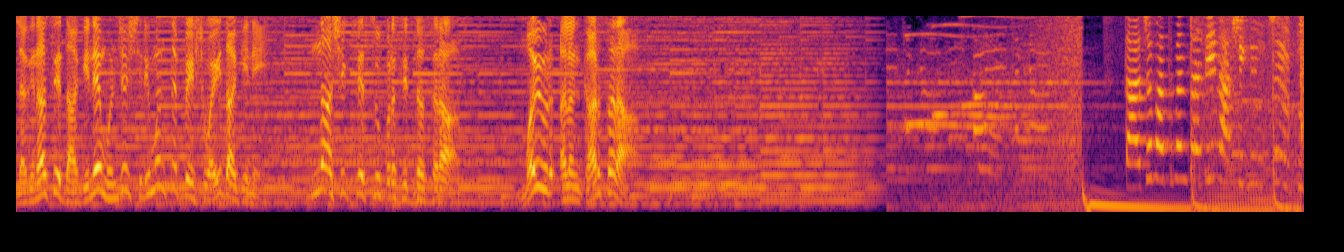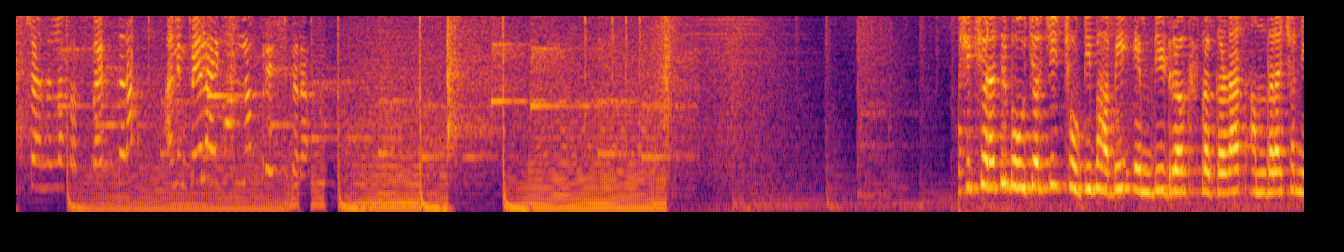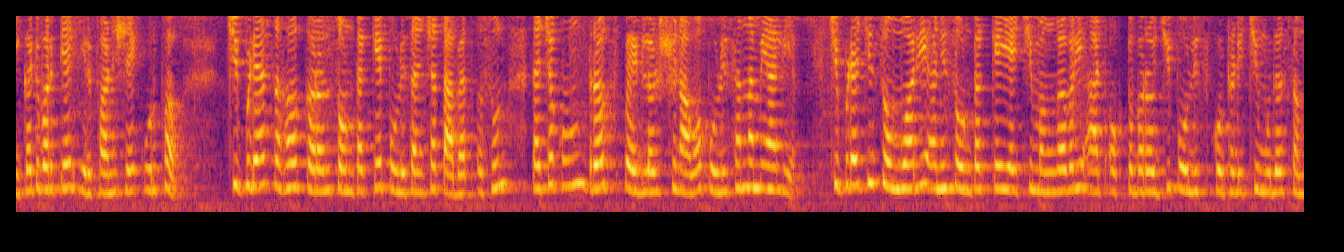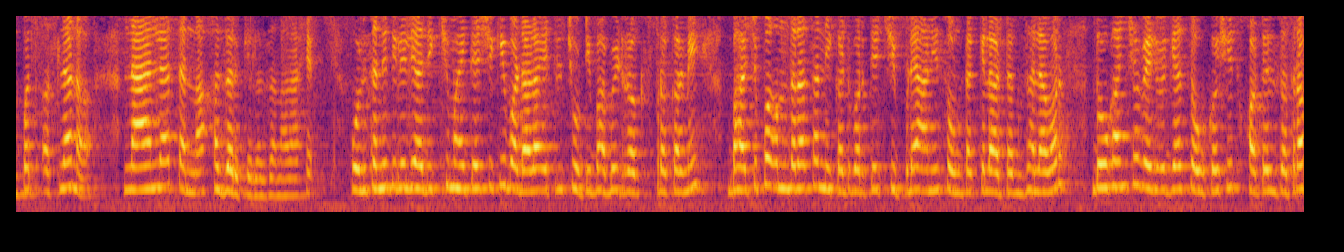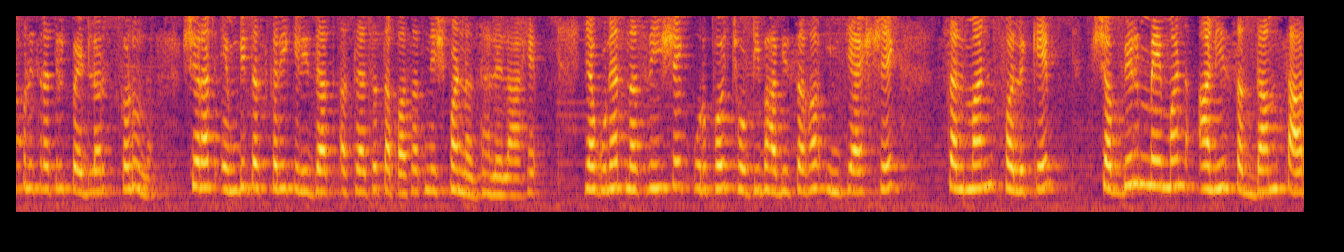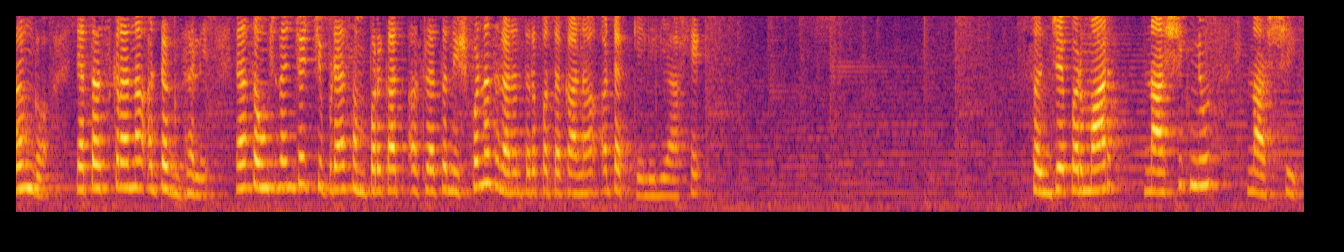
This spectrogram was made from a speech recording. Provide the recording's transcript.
लग्नाचे दागिने म्हणजे श्रीमंत पेशवाई दागिने. नाशिकचे सुप्रसिद्ध सराफ मयूर अलंकार सराफ. ताज्या बातम्यांसाठी नाशिक न्यूजच्या युट्यूब चॅनलला सबस्क्राईब करा आणि बेल आयकॉनला प्रेस करा. नाशिक शहरातील बहुचर्चित छोटी भाभी एमडी ड्रग्ज प्रकरणात आमदाराच्या निकटवर्तीय इरफान शेख उर्फ चिपड्यासह करण सोनटक्के पोलिसांच्या ताब्यात असून त्याच्याकडून ड्रग्ज पेडलर्सची नावं पोलिसांना मिळाली आहे. चिपड्याची सोमवारी आणि सोनटक्के याची मंगळवारी आठ ऑक्टोबर रोजी पोलीस कोठडीची मुदत संपत असल्यानं न्यायालयात त्यांना हजर केलं जाणार आहे. पोलिसांनी दिलेली अधिकची माहिती अशी की वडाळा येथील छोटी भाभी ड्रग्ज प्रकरणी भाजप आमदाराचा निकटवर्ती चिपड्या आणि सोनटक्केला अटक झाल्यावर दोघांच्या वेगवेगळ्या चौकशीत हॉटेल जत्रा परिसरातील पेडलर्सकडून शहरात एमडी तस्करी केली जात असल्याचं तपासात निष्पन्न झालेलं आहे. या गुन्ह्यात नसरीन शेख उर्फ छोटी भाभीसह इम्तियाज शेख सलमान फलके शब्बीर मेमन आणि सद्दाम सारंग या तस्करांना अटक झाले. या संशोधनाच्या चिपड्या संपर्कात असल्याचं निष्पन्न झाल्यानंतर पथकानं अटक केलेली आहे. संजय परमार नाशिक न्यूज नाशिक.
